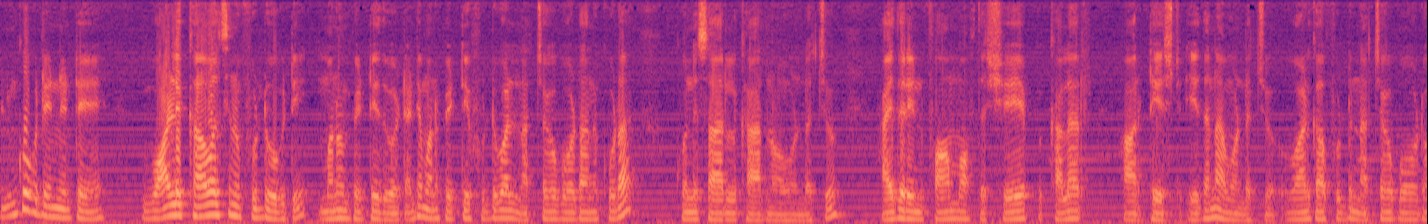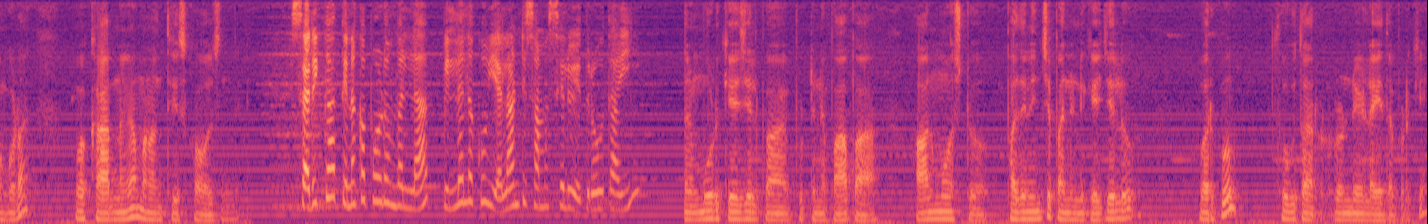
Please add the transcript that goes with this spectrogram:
ఇంకొకటి ఏంటంటే వాళ్ళకి కావాల్సిన ఫుడ్ ఒకటి మనం పెట్టేది ఒకటి. అంటే మనం పెట్టే ఫుడ్ వాళ్ళు నచ్చకపోవడానికి కూడా కొన్నిసార్లు కారణం ఉండొచ్చు. Either in form of the shape colour or taste ఏదైనా ఉండొచ్చు. వాళ్ళకి ఆ ఫుడ్ నచ్చకపోవడం కూడా ఒక కారణంగా మనం తీసుకోవాల్సింది. సరిగ్గా తినకపోవడం వల్ల పిల్లలకు ఎలాంటి సమస్యలు ఎదురవుతాయి? మూడు కేజీలు పా- పుట్టిన పాప ఆల్మోస్ట్ పది నుంచి పన్నెండు కేజీలు వరకు తూగుతారు రెండేళ్ళు అయ్యేటప్పటికి.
